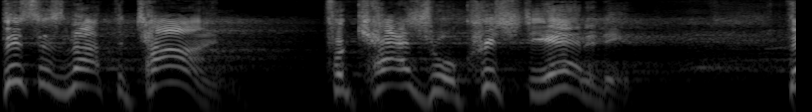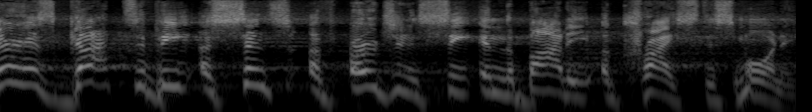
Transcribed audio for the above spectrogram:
This is not the time for casual Christianity. There has got to be a sense of urgency in the body of Christ this morning.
